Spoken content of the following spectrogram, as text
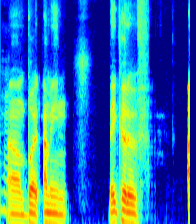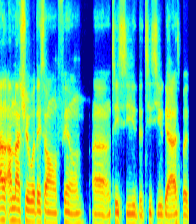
Mhm. Um, but I mean, they could have. I, I'm not sure what they saw on film, uh, on TCU, the TCU guys, but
